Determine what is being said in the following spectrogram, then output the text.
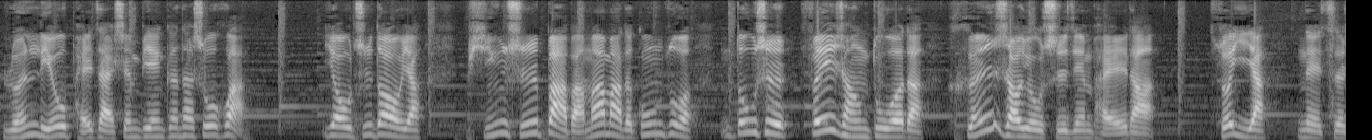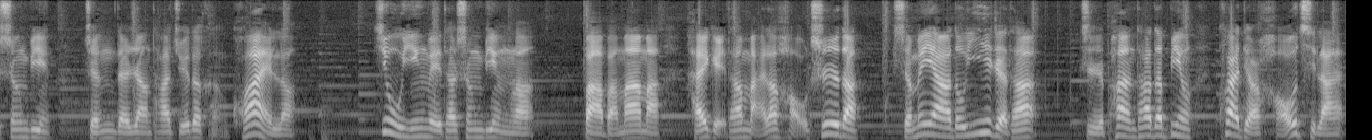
轮流陪在身边跟他说话。要知道呀，平时爸爸妈妈的工作都是非常多的，很少有时间陪他，所以呀，那次生病真的让他觉得很快乐。就因为他生病了，爸爸妈妈还给他买了好吃的，什么呀都依着他，只盼他的病快点好起来。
